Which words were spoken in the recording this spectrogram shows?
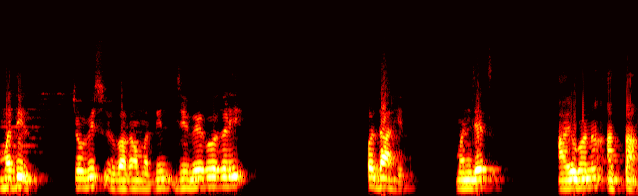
मधील चोवीस विभागामधील जी वेगवेगळी पद आहेत म्हणजेच आयोगानं आता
